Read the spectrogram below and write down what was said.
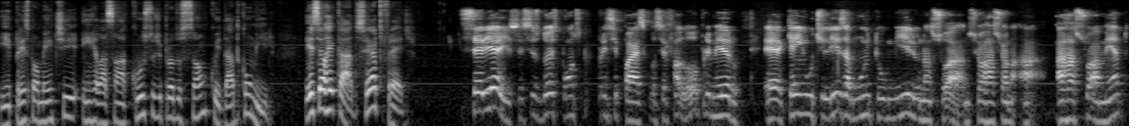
E principalmente em relação a custo de produção, cuidado com o milho. Esse é o recado, certo, Fred? Seria isso, esses dois pontos principais que você falou. Primeiro, é quem utiliza muito o milho na sua, no seu arraçoamento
